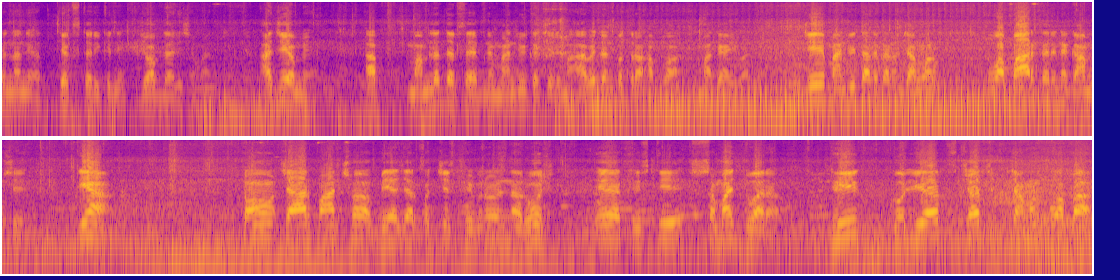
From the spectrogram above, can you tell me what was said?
સેનાની અધ્યક્ષ તરીકેની જવાબદારી છે મારી. આજે અમે આ મામલતદાર સાહેબને માંડવી કચેરીમાં આવેદનપત્ર આપવા માટે આવ્યા હતા. જે માંડવી તાલુકાનું જામણ કુવા બાર કરીને ગામ છે, ત્યાં ત્રણ, ચાર, પાંચ, છ, બે હજાર પચીસ ફેબ્રુઆરીના રોજ એ ખ્રિસ્તી સમાજ દ્વારા ધી ગોલિયર ચર્ચ જામણકુવા બાર.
